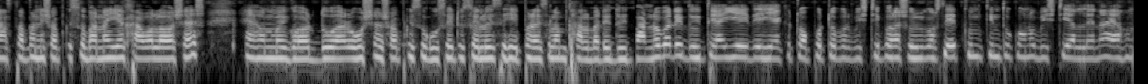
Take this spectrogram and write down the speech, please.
নাস্তা পানি সব কিছু বানাইয়া খাওয়া লওয়া শেষ। এখন মই ঘর, দুয়ার, ওষা সব কিছু গুছাই টুছাই লইছি। সেই পড়াইছিলাম থালবাড়ি দুই বান্ডবাড়ি দুইতে আইয়াই দেখি একে টপর টপর বৃষ্টি পড়া শুরু করছে। এখন কিন্তু কোনো বৃষ্টি আনলে না। এখন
